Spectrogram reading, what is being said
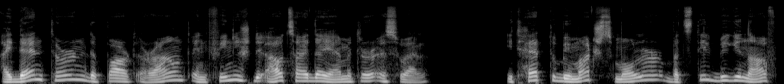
I then turned the part around and finished the outside diameter as well. It had to be much smaller but still big enough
